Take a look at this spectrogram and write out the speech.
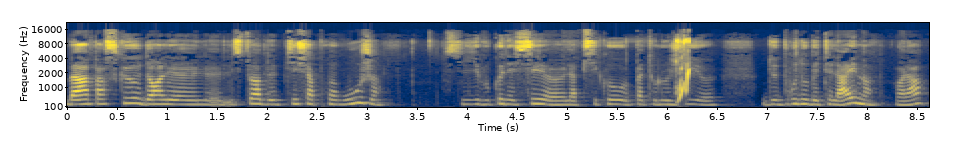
Ben, Parce que dans l'histoire de Petit Chaperon Rouge, si vous connaissez euh, la psychopathologie euh, de Bruno Bettelheim, voilà,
